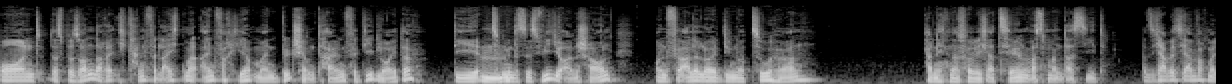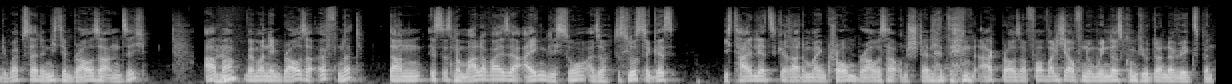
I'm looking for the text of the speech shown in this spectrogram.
Und das Besondere, ich kann vielleicht mal einfach hier meinen Bildschirm teilen für die Leute, die mhm. zumindest das Video anschauen. Und für alle Leute, die nur zuhören, kann ich natürlich erzählen, was man da sieht. Also ich habe jetzt hier einfach mal die Webseite, nicht den Browser an sich. Aber mhm. wenn man den Browser öffnet, dann ist es normalerweise eigentlich so, also das Lustige ist, ich teile jetzt gerade meinen Chrome-Browser und stelle den Arc-Browser vor, weil ich auf einem Windows-Computer unterwegs bin.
